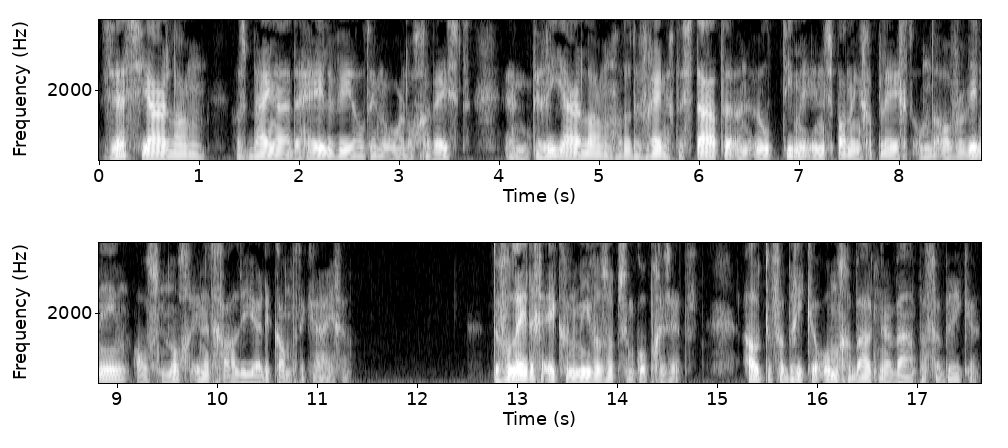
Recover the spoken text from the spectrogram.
Zes jaar lang was bijna de hele wereld in oorlog geweest en drie jaar lang hadden de Verenigde Staten een ultieme inspanning gepleegd om de overwinning alsnog in het geallieerde kamp te krijgen. De volledige economie was op zijn kop gezet. Autofabrieken omgebouwd naar wapenfabrieken.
